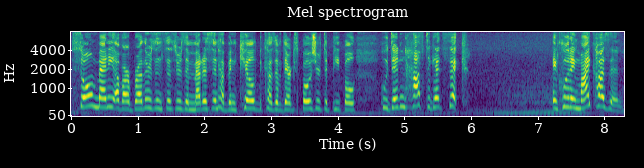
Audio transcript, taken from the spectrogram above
So many of our brothers and sisters in medicine have been killed because of their exposure to people who didn't have to get sick including my cousin,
